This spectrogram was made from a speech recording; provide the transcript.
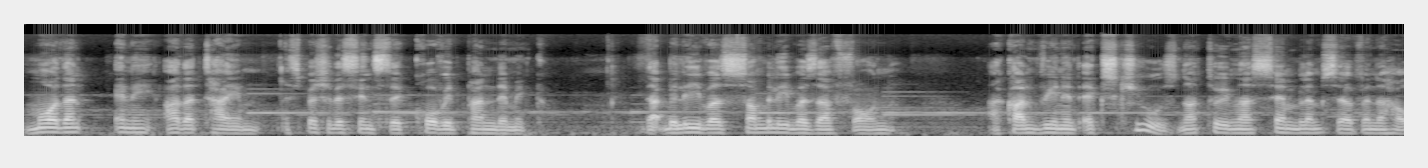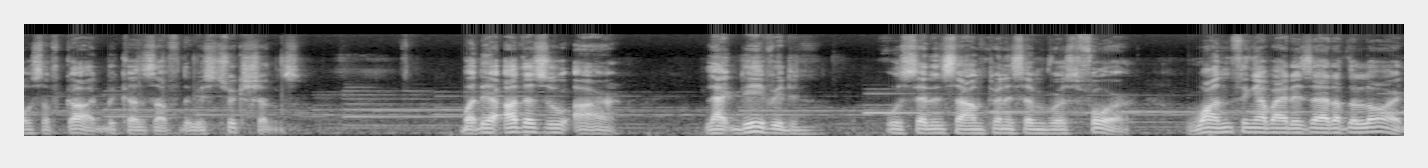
more than any other time, especially since the COVID pandemic, that believers, some believers have found a convenient excuse not to even assemble themselves in the house of God because of the restrictions. But there are others who are like David, who said in Psalm 27, verse 4, One thing have I desired of the Lord,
